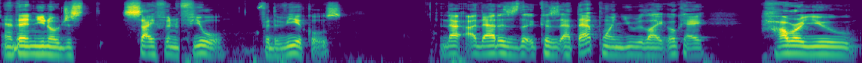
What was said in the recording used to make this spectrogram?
and then you know just siphon fuel for the vehicles. That that is the cuz at that point you were like, okay, how are you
